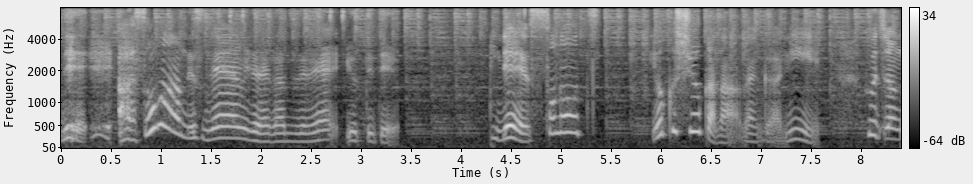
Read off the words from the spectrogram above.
で、あ、そうなんですね、みたいな感じでね、言ってて。で、その翌週かななんかに、ふーちゃん、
